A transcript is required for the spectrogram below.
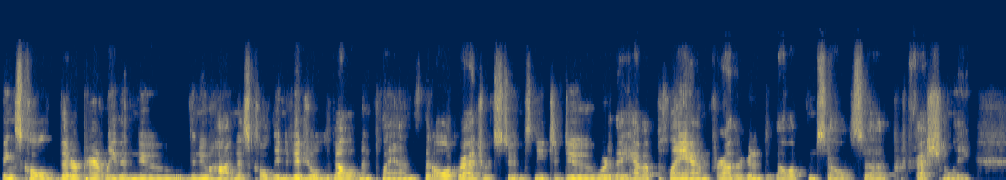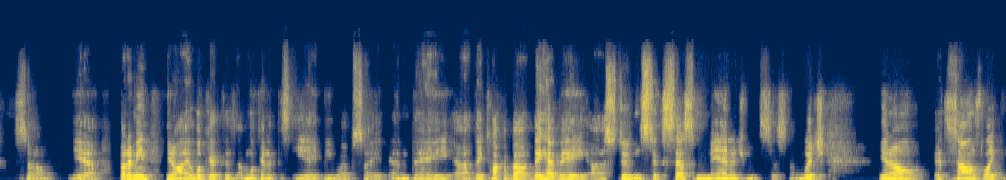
things called that are apparently the new the new hotness called individual development plans that all graduate students need to do where they have a plan for how they're going to develop themselves uh, professionally so yeah, but I mean, you know, I look at this. I'm looking at this EAB website, and they uh, they talk about they have a, a student success management system, which you know, it sounds like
